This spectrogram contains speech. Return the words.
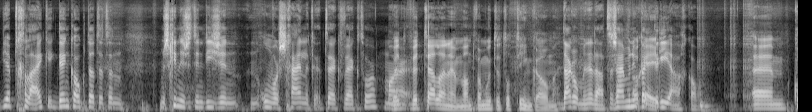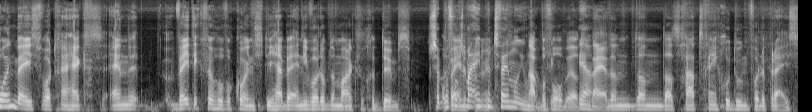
je hebt gelijk. Ik denk ook dat het een... Misschien is het in die zin een onwaarschijnlijke attack vector. Maar We, we tellen hem, want we moeten tot 10 komen. daarom inderdaad. Dan zijn we nu bij Oké. drie aangekomen. Ehm, Coinbase wordt gehackt en eh, weet ik veel hoeveel coins die hebben en die worden op de markt gedumpt. Ze hebben volgens mij of andere 1,2 miljoen. Nou, bijvoorbeeld. Ja. Nou ja, dan, dan dat gaat geen goed doen voor de prijs.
